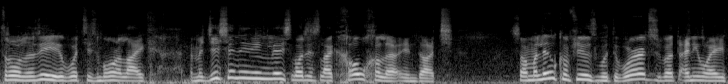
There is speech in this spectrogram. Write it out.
trollerie, which is more like a magician in English, but it's like goochelen in Dutch. So I'm a little confused with the words, but anyway,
